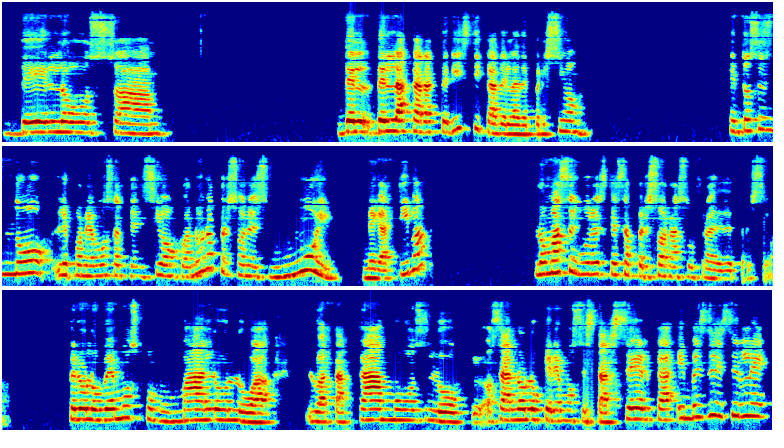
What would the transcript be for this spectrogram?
de los... de, de la característica de la depresión. Entonces no le ponemos atención. Cuando una persona es muy negativa, lo más seguro es que esa persona sufra de depresión, pero lo vemos como malo, lo, lo atacamos, lo, o sea, no lo queremos estar cerca, en vez de decirle,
